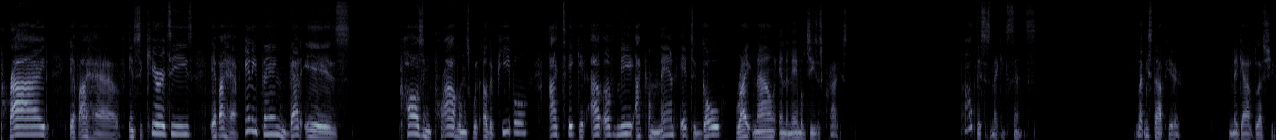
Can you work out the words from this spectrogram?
pride, if I have insecurities, if I have anything that is causing problems with other people, I take it out of me. I command it to go right now in the name of Jesus Christ. I hope this is making sense. Let me stop here. May God bless you.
